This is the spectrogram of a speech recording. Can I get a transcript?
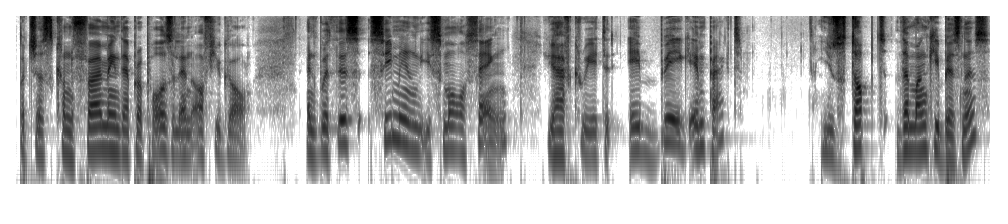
but just confirming their proposal, and off you go. And with this seemingly small thing, you have created a big impact. You stopped the monkey business,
